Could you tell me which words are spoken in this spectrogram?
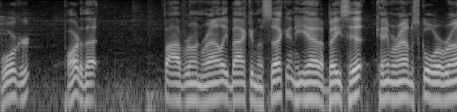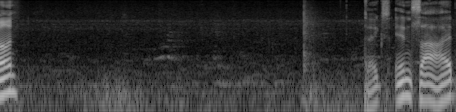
Borgert, part of that five run rally back in the second. He had a base hit, came around to score a run. Takes inside.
